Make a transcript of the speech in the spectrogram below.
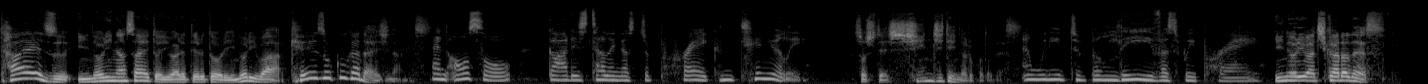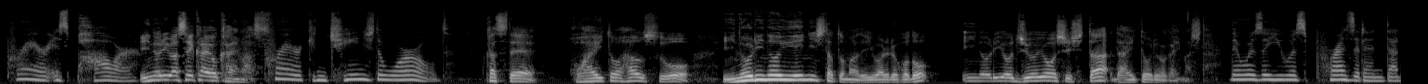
絶えず祈りなさいと言われている通り、祈りは継続が大事なんです。And also, God is telling us to pray continually. そして信じて祈ることです。And we need to believe as we pray. 祈りは力です。Prayer is power. 祈りは世界を変えます。Prayer can change the world. かつてホワイトハウスを祈りの家にしたとまで言われるほど祈りを重要視した大統領がいました。There was a US president that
